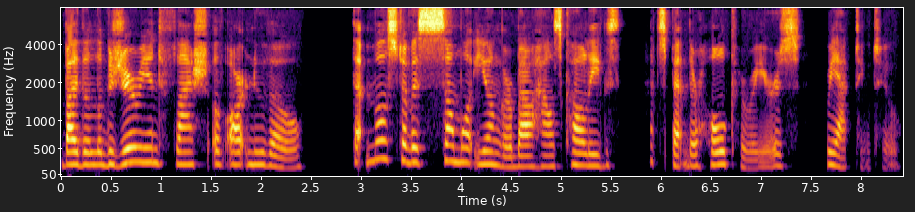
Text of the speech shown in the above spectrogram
by the luxuriant flash of Art Nouveau that most of his somewhat younger Bauhaus colleagues had spent their whole careers reacting to.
